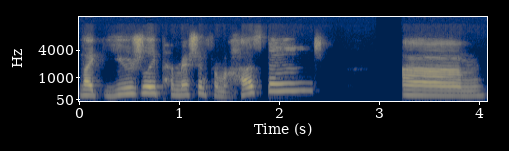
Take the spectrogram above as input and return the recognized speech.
like usually permission from a husband. Um,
